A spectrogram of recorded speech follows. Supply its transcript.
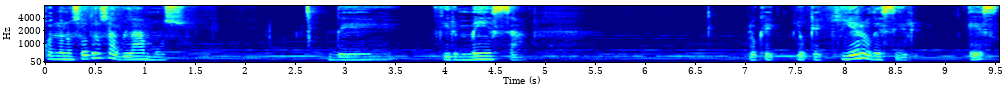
Cuando nosotros hablamos de firmeza, lo que, lo que quiero decir es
